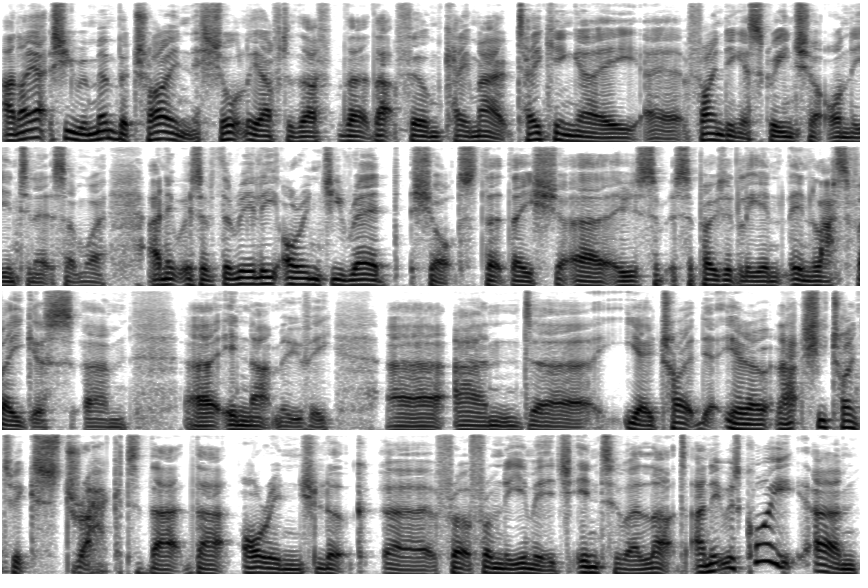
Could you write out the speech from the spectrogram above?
and I actually remember trying this shortly after that that, that film came out, taking a uh, finding a screenshot on the internet somewhere, and it was of the really orangey red shots that they sh- uh, supposedly in in Las Vegas um, uh, in that movie, uh, and uh, you know try you know actually trying to extract that that orange look uh, from from the image into a LUT, and it was quite. Um,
